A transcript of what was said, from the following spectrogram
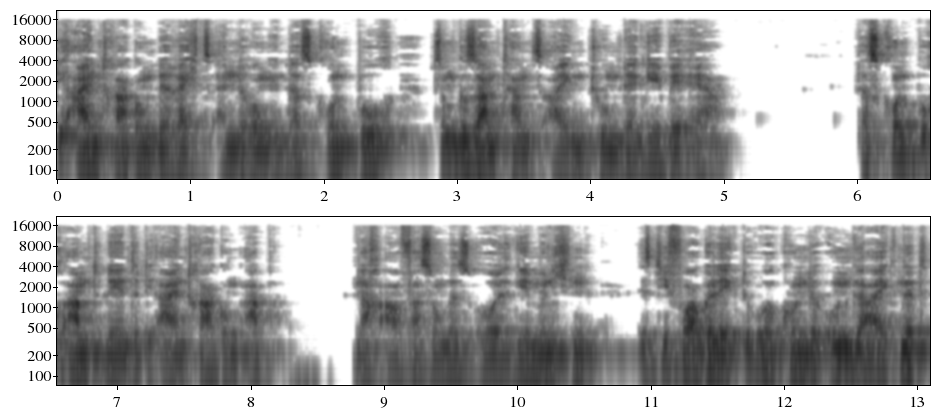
die Eintragung der Rechtsänderung in das Grundbuch zum Gesamthandseigentum der GbR. Das Grundbuchamt lehnte die Eintragung ab. Nach Auffassung des OLG München ist die vorgelegte Urkunde ungeeignet,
